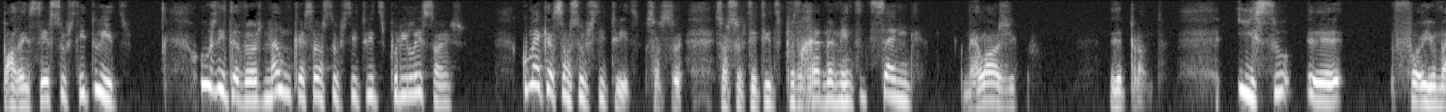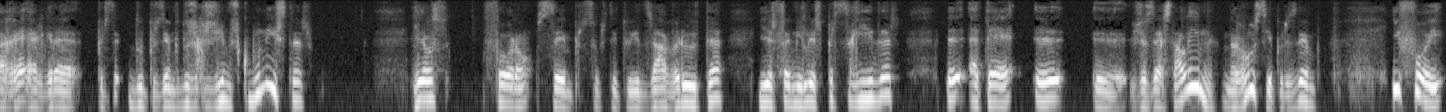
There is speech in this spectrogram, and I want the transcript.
podem ser substituídos. Os ditadores nunca são substituídos por eleições. Como é que eles são substituídos? São, são substituídos por derramamento de sangue, como é lógico. Eh, pronto. Isso foi uma regra, do, por exemplo, dos regimes comunistas. Eles foram sempre substituídos à bruta e as famílias perseguidas eh, até eh, eh, José Stalin, na Rússia, por exemplo. E foi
